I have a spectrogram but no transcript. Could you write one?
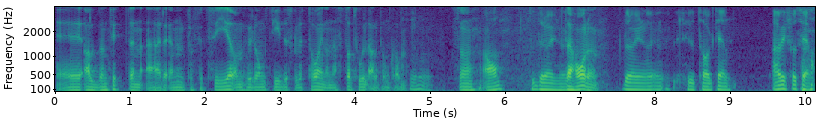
eh, albumtiteln är en profetia om hur lång tid det skulle ta innan nästa Tool-album kom. mm. Så ja, Då dröjer det, där har du. dröjer ett litet tag till Ja, vi får se Ja.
